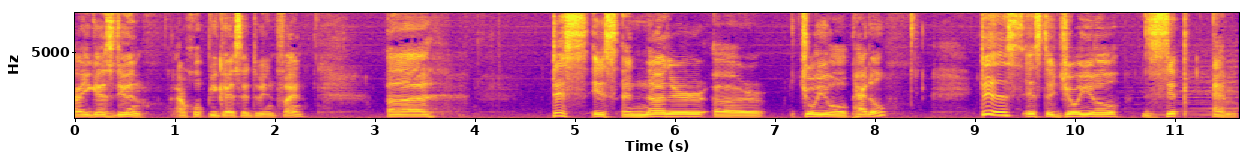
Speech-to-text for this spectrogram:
how you guys doing? I hope you guys are doing fine. Uh, this is another uh, Joyo pedal. This is the Joyo Zip M.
